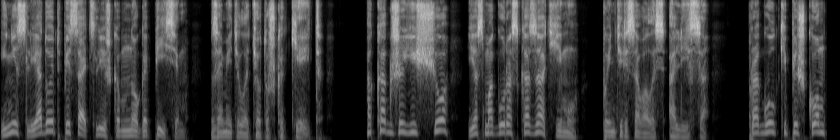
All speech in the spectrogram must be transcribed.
и не следует писать слишком много писем», — заметила тетушка Кейт. «А как же еще я смогу рассказать ему?» — поинтересовалась Алиса. «Прогулки пешком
